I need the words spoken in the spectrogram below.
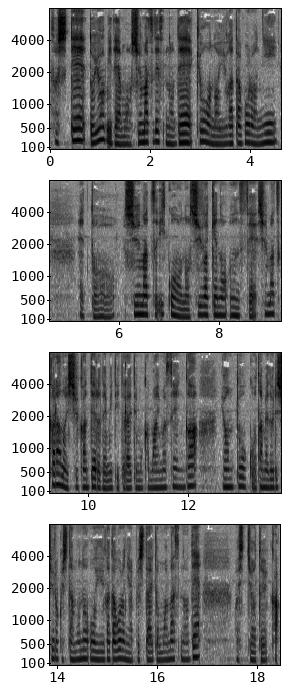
そして土曜日でもう週末ですので今日の夕方頃にえっと週末以降の週明けの運勢週末からの1週間程度で見ていただいても構いませんが4投稿ため撮り収録したものを夕方頃にアップしたいと思いますのでご視聴というか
